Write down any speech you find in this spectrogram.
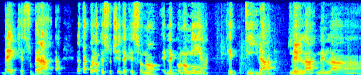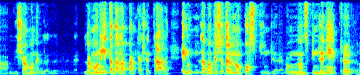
vecchia, superata. In realtà quello che succede è che sono, è l'economia che tira sì. nella, nella, diciamo, nel, la moneta dalla banca centrale e la banca centrale non può spingere, non, non spinge niente. Certo.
